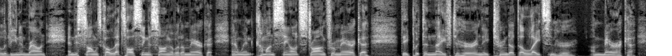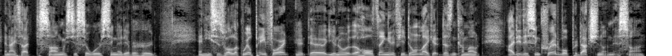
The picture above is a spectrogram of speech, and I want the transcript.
Levine and Brown. And this song was called Let's All Sing a Song About America. And it went, Come on, sing out strong for America. They put the knife to her and they turned out the lights in her. America. And I thought the song was just the worst thing I'd ever heard. And he says, Well, look, we'll pay for it, uh, you know, the whole thing. And if you don't like it, it doesn't come out. I did this incredible production on this song.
